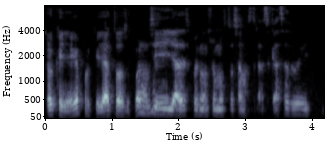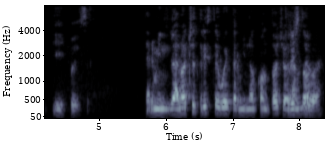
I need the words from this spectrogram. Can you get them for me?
creo que llegué porque ya todos se fueron, ¿no? Sí, ya después nos fuimos todos a nuestras casas, güey. Y pues termin- la noche triste, güey, terminó con todos llorando, Triste,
